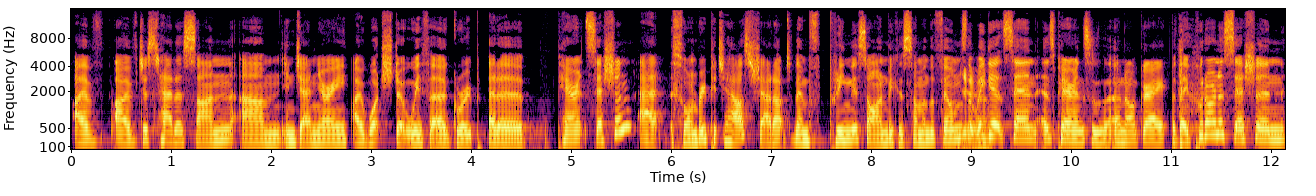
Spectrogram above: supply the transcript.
I've I've just had a son um, in January. I watched it with a group at a parent session at Thornbury Picture House. Shout out to them for putting this on because some of the films that we get sent as parents are not great. But they put on a session,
